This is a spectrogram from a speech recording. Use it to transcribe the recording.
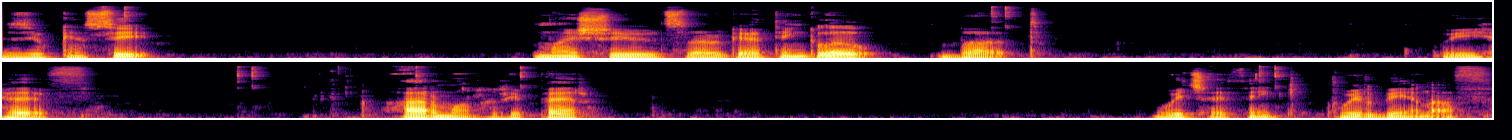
As you can see my shields are getting low but we have armor repair which I think will be enough.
